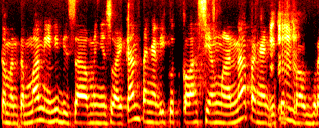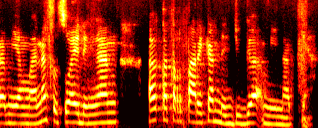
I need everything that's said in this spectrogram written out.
teman-teman ini bisa menyesuaikan pengen ikut kelas yang mana, pengen ikut program yang mana sesuai dengan eh, ketertarikan dan juga minatnya.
